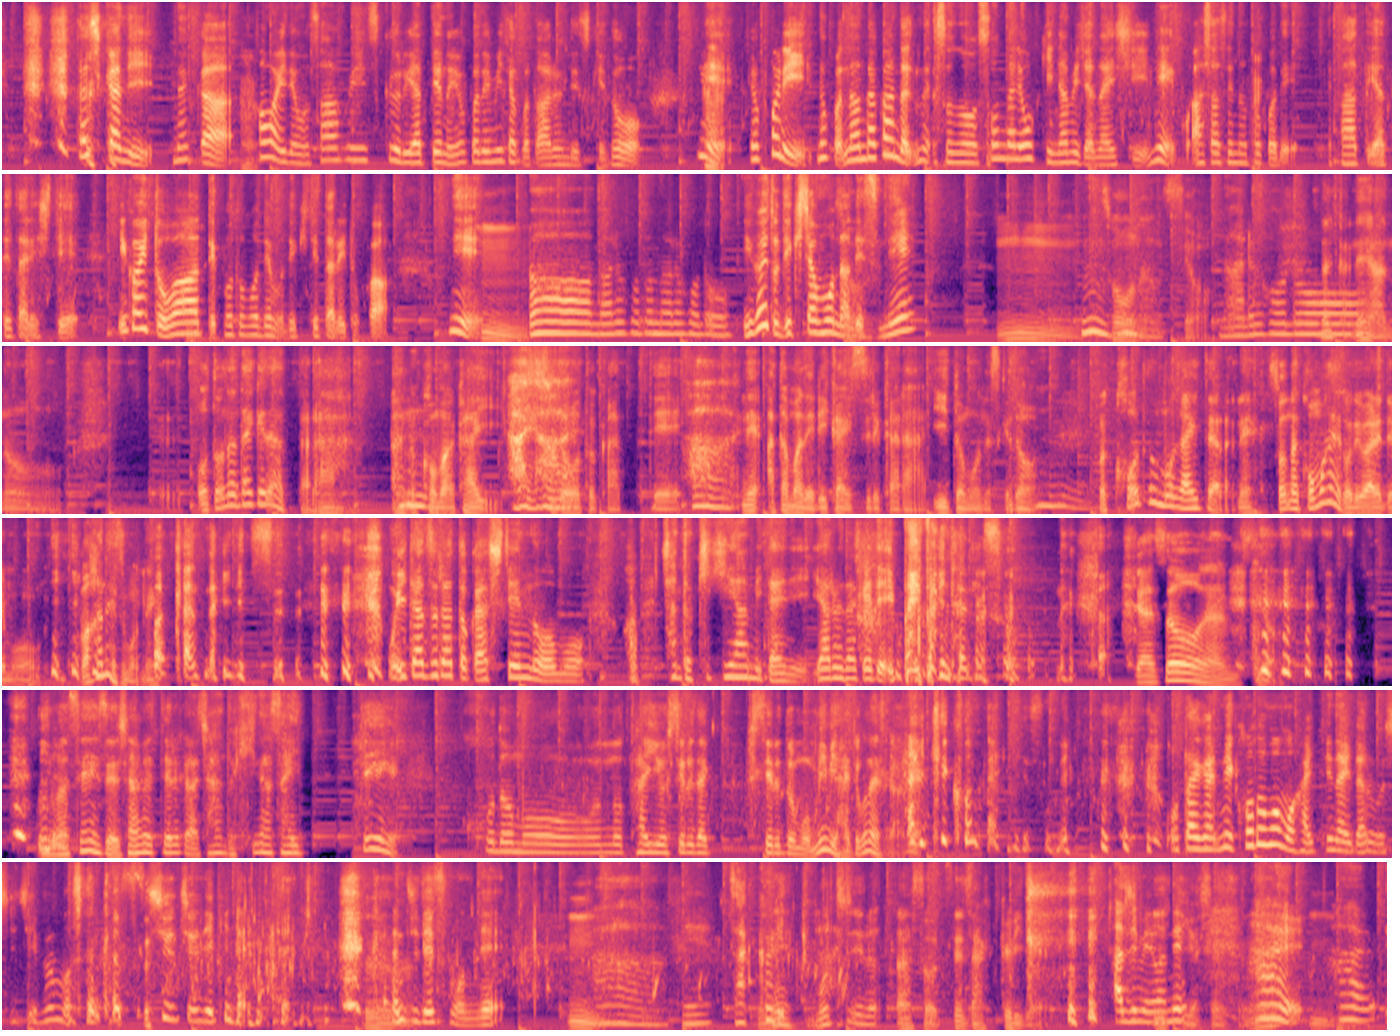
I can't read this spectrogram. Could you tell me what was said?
確かになんかうんハワイでもサーフィンスクールやってるの横で見たことあるんですけど、ねはいやっぱりなんかなんだかんだまそのそんなに大きい波じゃないし、ね、浅瀬のとこでパーってやってたりして意外とわーって子供でもできてたりとか、ねうん。ああなるほどなるほど意外とできちゃうもんなんですね。うん、うんそうなんですよ。なるほど。なんかね、あの、大人だけだったら、あの、うん細かい指導とかって、はい、ね、頭で理解するからいいと思うんですけど、うんまあ、子供がいたらね、そんな細かいこと言われても、わかんないですもんね。わかんないです。もういたずらとかしてんのをもうあちゃんと聞きやみたいにやるだけで いっぱいいっぱいになりそう。なんかいや、そうなんですよ。今先生喋ってるからちゃんと聞きなさいって、子供の対応してるだけしてるともう耳入ってこないですからね。入ってこないですね。お互いね子供も入ってないだろうし自分もなんか集中できないみたいうんな感じですもんね。うん。ああねざっくり、ね、もちろん、あ、そうですね、ざっくりで。初めはいねい気。がしますよね。はい、うんはい。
